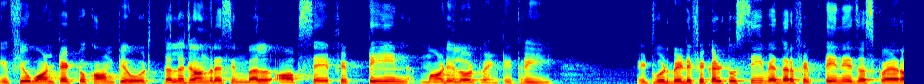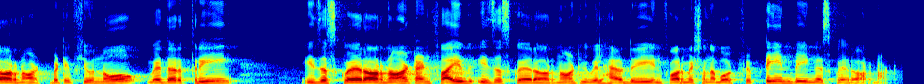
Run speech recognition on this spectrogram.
If you wanted to compute the Legendre symbol of say 15 modulo 23, it would be difficult to see whether 15 is a square or not, but if you know whether 3 is a square or not and 5 is a square or not you will have the information about 15 being a square or not.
